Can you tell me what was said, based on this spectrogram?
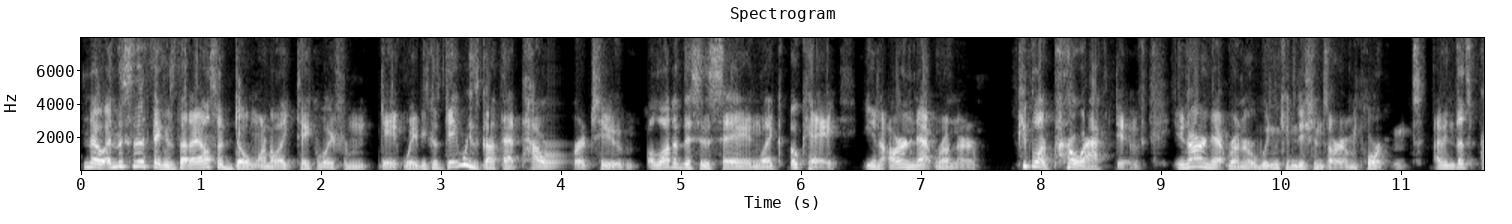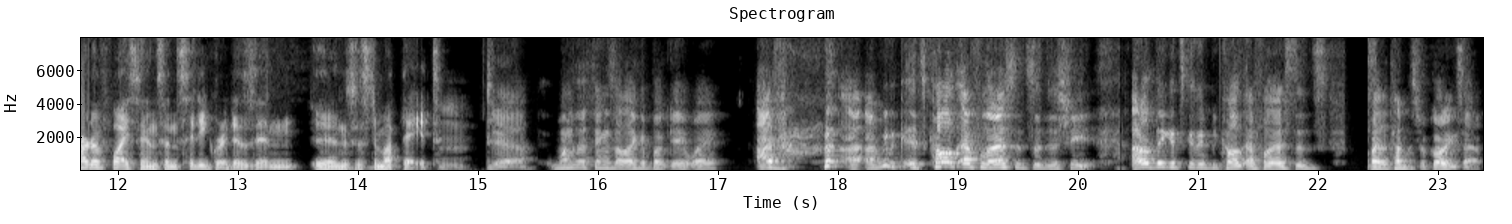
no, and this is the thing is that I also don't want to like take away from Gateway because Gateway's got that power too. A lot of this is saying like, okay, in our Netrunner, people are proactive. In our Netrunner, win conditions are important. I mean, that's part of why SanSan City Grid is in in System Update. Hmm. Yeah, one of the things I like about Gateway, I've I- I'm gonna. It's called efflorescence in the sheet. I don't think it's gonna be called efflorescence by the time this recording's out.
